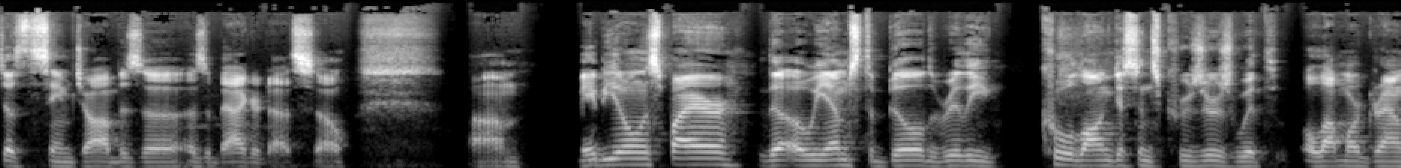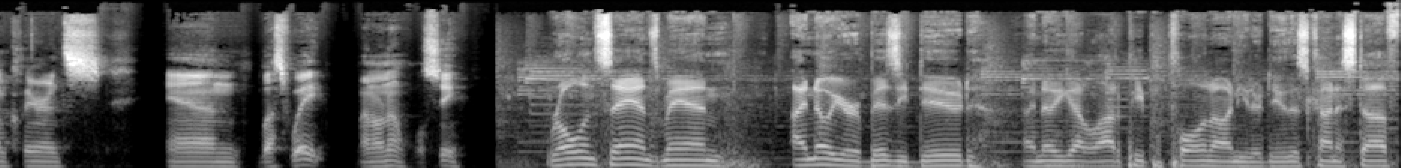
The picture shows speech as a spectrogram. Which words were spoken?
does the same job as a, as a bagger does. So, um, maybe it'll inspire the OEMs to build really cool long distance cruisers with a lot more ground clearance and less weight. I don't know. We'll see. Roland Sands, man, I know you're a busy dude. I know you got a lot of people pulling on you to do this kind of stuff.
